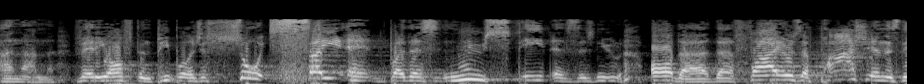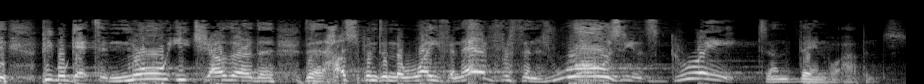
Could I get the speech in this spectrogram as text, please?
Ah, and, and very often people are just so excited by this new status, this new, the, the fires of passion as the people get to know each other, the, the husband and the wife and everything is rosy and it's great. And then what happens?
